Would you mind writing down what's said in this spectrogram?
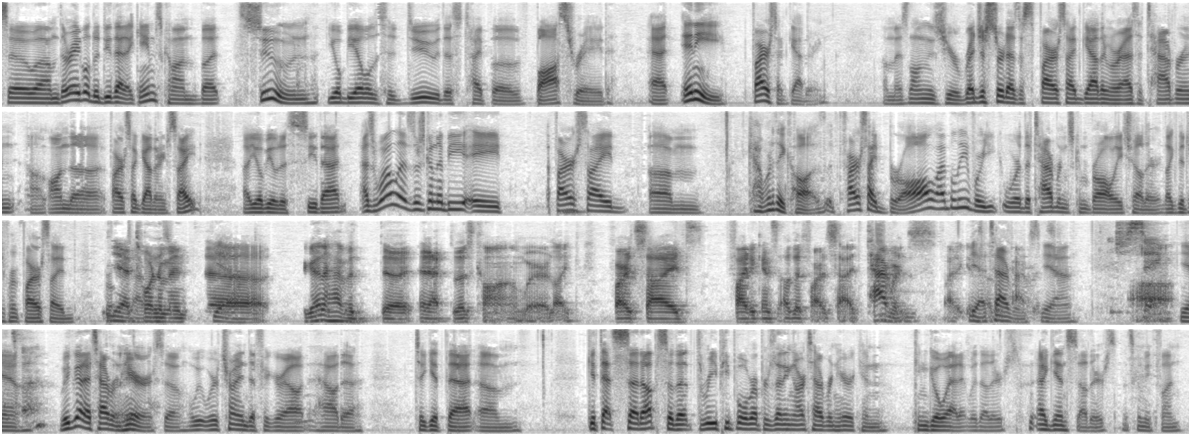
So um, they're able to do that at Gamescom, but soon you'll be able to do this type of boss raid at any fireside gathering. Um, as long as you're registered as a fireside gathering or as a tavern um, on the fireside gathering site, uh, you'll be able to see that. As well as there's going to be a, fireside, um, God, what do they call it? Fireside brawl, I believe, where you, where the taverns can brawl each other, like the different fireside. Yeah, taverns. tournament. Uh, Yeah. You're gonna have a the at BlizzCon where like firesides fight against other fireside taverns fight against Yeah, other taverns. Yeah, Interesting. Ah, yeah. We've got a tavern here, so we, we're trying to figure out how to to get that um, get that set up so that three people representing our tavern here can can go at it with others against others. That's gonna be fun.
